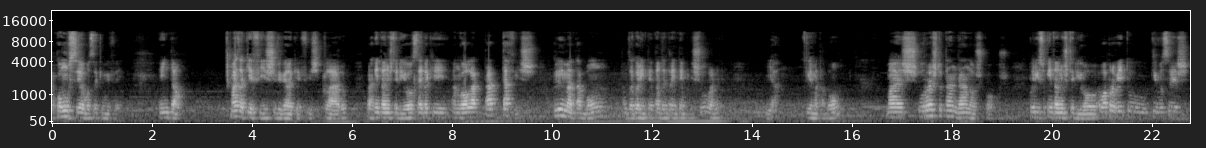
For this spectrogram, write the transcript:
ou como o seu, você que me vê. Então, mas aqui é fixe, viver aqui é fixe, claro. Para quem está no exterior, saiba que Angola tá, tá fixe. O clima tá bom, estamos agora em, entrar em tempo de chuva, né? Yeah o clima está bom, mas o resto está andando aos poucos. Por isso, quem está no exterior, eu aproveito que vocês,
